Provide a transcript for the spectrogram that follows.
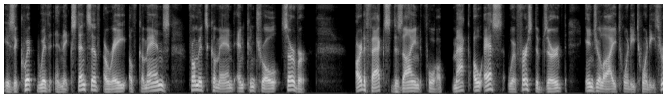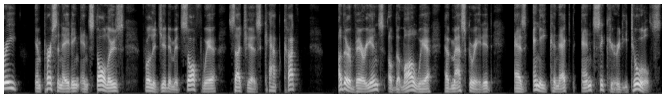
is equipped with an extensive array of commands from its command and control server. Artifacts designed for Mac OS were first observed in July 2023, impersonating installers for legitimate software such as CapCut. Other variants of the malware have masqueraded as AnyConnect and security tools.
